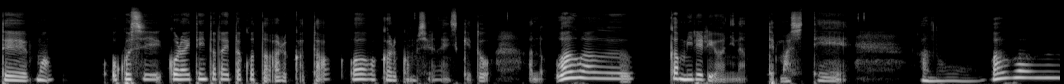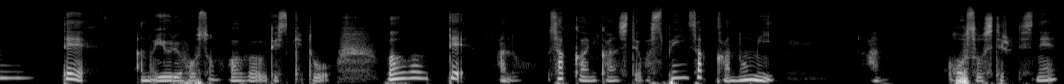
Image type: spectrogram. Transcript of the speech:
て、まあ、お越し、ご来店いただいたことある方はわかるかもしれないですけど、あの、ワウワウが見れるようになってまして、あの、ワウワウで、あの、有料放送のワウワウですけど、ワウワウって、あの、サッカーに関してはスペインサッカーのみ、あの、放送してるんですね。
